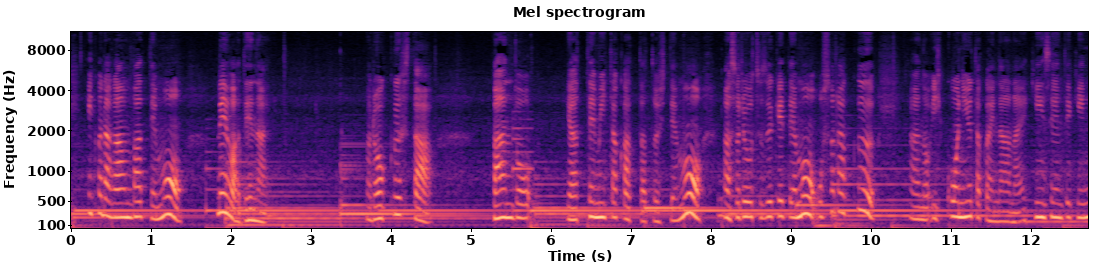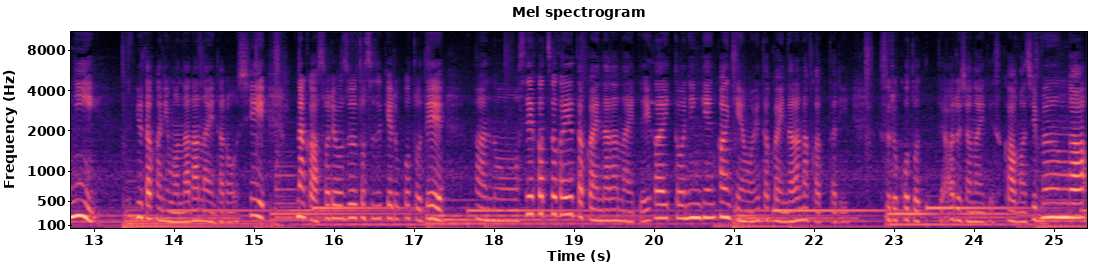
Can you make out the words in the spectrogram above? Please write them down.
いくら頑張っても目は出ない、まあ、ロックスターバンドやってみたかったとしても、まあ、それを続けてもおそらくあの一向に豊かにならない。金銭的に豊かにもならないだろうしなんかそれをずっと続けることであの生活が豊かにならないと意外と人間関係も豊かにならなかったりすることってあるじゃないですか、まあ、自分が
